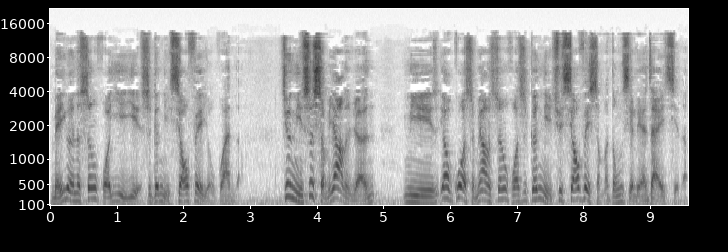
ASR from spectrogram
每一个人的生活意义是跟你消费有关的，就你是什么样的人。你要过什么样的生活，是跟你去消费什么东西连在一起的。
